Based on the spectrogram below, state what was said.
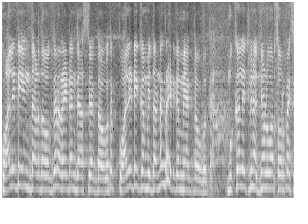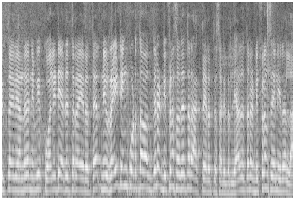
ಕ್ವಾಲಿಟಿ ಹೆಂಗೆ ತಾಳ್ತಾ ಹೋಗ್ತಾರೆ ರೈಟ್ ಹಂಗೆ ಜಾಸ್ತಿ ಆಗ್ತಾ ಹೋಗುತ್ತೆ ಕ್ವಾಲಿಟಿ ಕಮ್ಮಿ ತಗೊಂಡಾಗ ರೈಟ್ ಕಮ್ಮಿ ಆಗ್ತಾ ಹೋಗುತ್ತೆ. ಮುಕ್ಕಲ್ ಎಚ್ ಪಿನ ಹದಿನೇಳುವರೆ ಸಾವಿರ ರೂಪಾಯಿ ಸಿಗ್ತಾ ಇದೆ ಅಂದರೆ ನಿಮಗೆ ಕ್ವಾಲಿಟಿ ಅದೇ ಥರ ಇರುತ್ತೆ. ನೀವು ರೈಟ್ ಹೆಂಗೆ ಕೊಡ್ತಾ ಹೋಗ್ತೀರಾ ಡಿಫ್ರೆನ್ಸ್ ಅದೇ ಥರ ಆಗ್ತಾ ಇರುತ್ತೆ ಸರ್ ಇದರಲ್ಲಿ. ಯಾವುದೇ ಥರ ಡಿಫ್ರೆನ್ಸ್ ಏನಿರಲ್ಲ,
